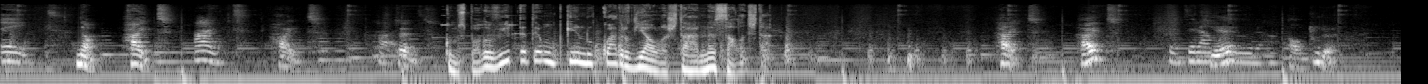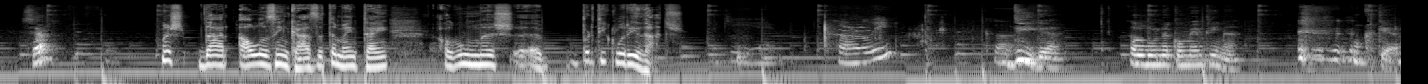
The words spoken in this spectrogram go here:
Eight. Não, height. Height. Height. Portanto, Como se pode ouvir, até um pequeno quadro de aula está na sala de estar. height. Height, Quer dizer que é altura. Certo? Mas dar aulas em casa também tem algumas eh, particularidades. Aqui é curly. Curly. Diga, aluna Clementina, o que quer?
